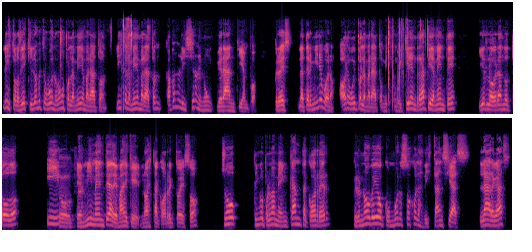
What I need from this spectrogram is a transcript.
Listo, los 10 kilómetros, bueno, vamos por la media maratón. Listo, la media maratón, capaz no lo hicieron en un gran tiempo, pero es, la terminé, bueno, ahora voy por la maratón, ¿viste? Como que quieren rápidamente ir logrando todo. Y Todo, claro. en mi mente, además de que no está correcto eso, yo tengo el problema, me encanta correr, pero no veo con buenos ojos las distancias largas,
